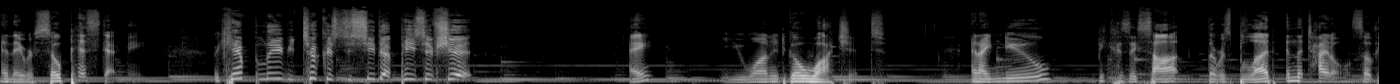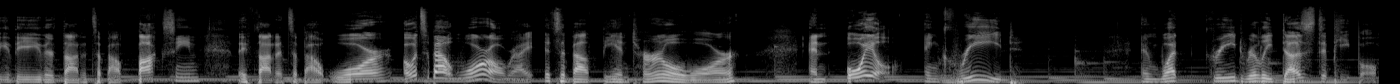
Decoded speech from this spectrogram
and they were so pissed at me. I can't believe you took us to see that piece of shit. Hey, you wanted to go watch it. And I knew because they saw there was blood in the title. So they, they either thought it's about boxing, they thought it's about war. Oh, it's about war, all right. It's about the internal war and oil and greed and what greed really does to people.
